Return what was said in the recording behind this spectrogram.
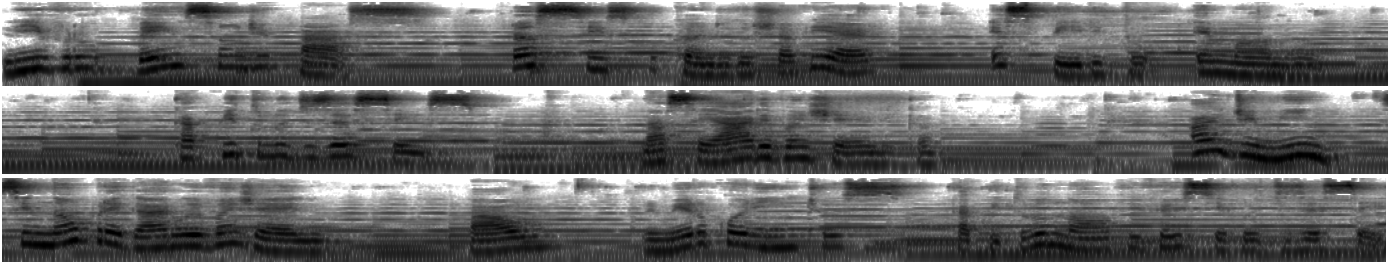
Livro Bênção de Paz, Francisco Cândido Xavier, Espírito Emmanuel. Capítulo 16 Na Seara Evangélica Ai de mim se não pregar o Evangelho. Paulo, 1 Coríntios, capítulo 9, versículo 16.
